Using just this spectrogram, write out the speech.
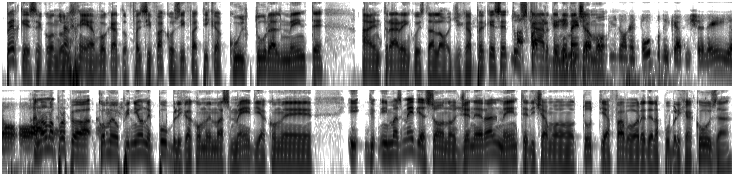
Perché secondo lei, avvocato, fa- si fa così fatica culturalmente a entrare in questa logica? Perché se tu Ma scardini, diciamo... all'opinione pubblica, dice lei, o, o Ah, no, no, proprio a- come opinione pubblica, come mass media, come... I, I mass media sono generalmente, diciamo, tutti a favore della pubblica accusa,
